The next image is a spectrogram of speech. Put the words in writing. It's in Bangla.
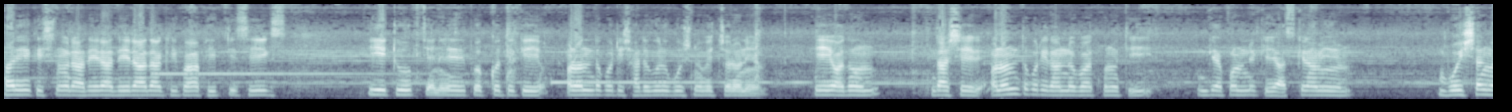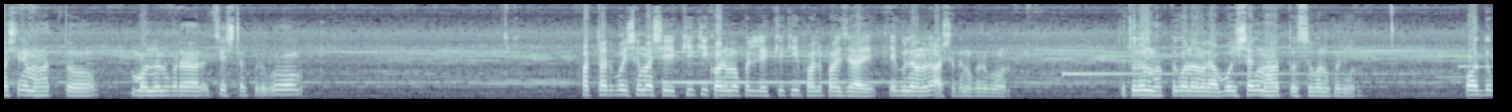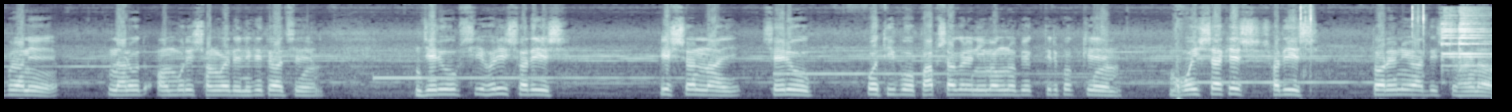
হরে কৃষ্ণ, রাধে রাধে, রাধা কৃপা, ফিফটি সিক্স। ইউটিউব চ্যানেলের পক্ষ থেকে অনন্ত কোটি সাধুগুরু বৈষ্ণবের চরণে এই অদম দাসের অনন্ত কোটি দণ্ডবাদ প্রণতি জ্ঞাপন রেখে আজকের আমি বৈশাখ মাসের মাহাত্ম বর্ণন করার চেষ্টা করব। অর্থাৎ বৈশাখ মাসে কি কি কর্ম করলে কি কি ফল পাওয়া যায়, এগুলো আমরা আস্বাদন করব। তো চলুন ভক্তগণ, আমরা বৈশাখ মাহাত্ম শ্রবণ করি। পদ্মপুরাণে নারদ অম্বরীশ সংবাদে লিখিত আছে, যেরূপ শ্রীহরির স্বদেশ, ঈশ্বর নাই সেরূপ অতীব পাপসাগরে নিমগ্ন ব্যক্তির পক্ষে বৈশাখের স্বদেশ তরণীয় আদিষ্ট হয় না।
